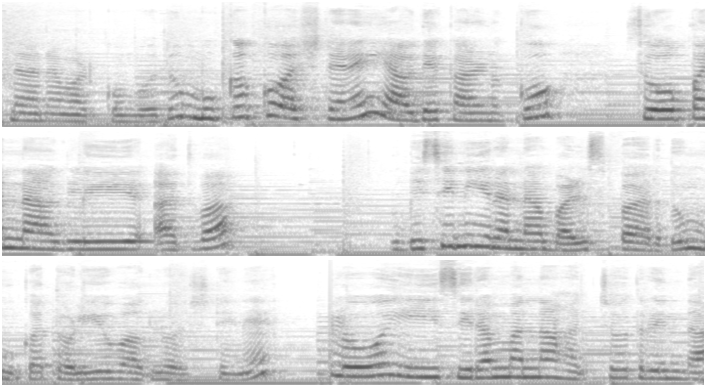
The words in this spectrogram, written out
ಸ್ನಾನ ಮಾಡ್ಕೊಬೋದು. ಮುಖಕ್ಕೂ ಅಷ್ಟೇ ಯಾವುದೇ ಕಾರಣಕ್ಕೂ ಸೋಪನ್ನಾಗಲಿ ಅಥವಾ ಬಿಸಿ ನೀರನ್ನು ಬಳಸಬಾರ್ದು. ಮುಖ ತೊಳೆಯುವಾಗಲೂ ಅಷ್ಟೇ ಈ ಸಿರಮನ್ನು ಹಚ್ಚೋದ್ರಿಂದ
